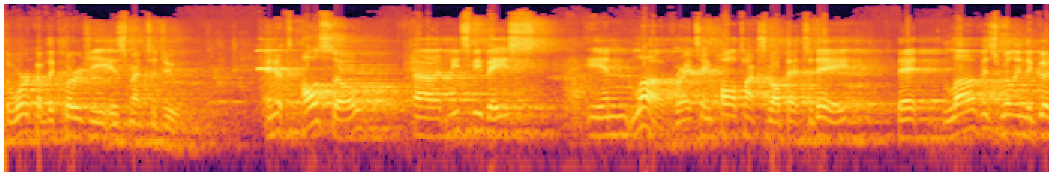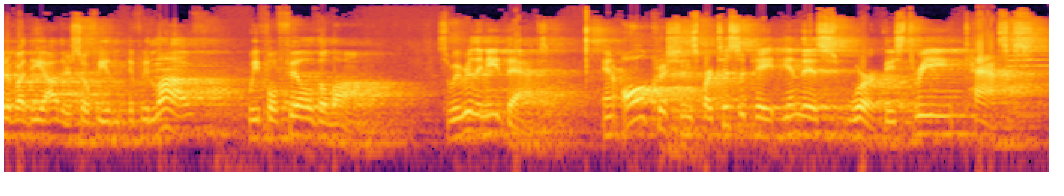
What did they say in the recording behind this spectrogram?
the work of the clergy is meant to do. And it also uh, needs to be based in love, right? St. Paul talks about that today, that love is willing the good about the other. So if we, if we love, we fulfill the law. So we really need that. And all Christians participate in this work, these three tasks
